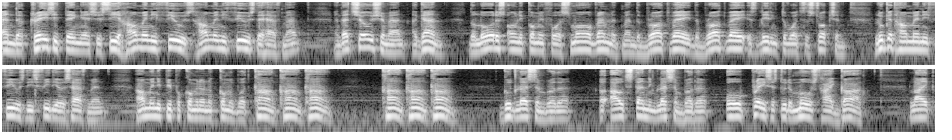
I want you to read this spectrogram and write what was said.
and the crazy thing is, you see how many views, how many views they have, man. And that shows you, man, again, the Lord is only coming for a small remnant, man. The broad way, the broad way is leading towards destruction. Look at how many views these videos have, man. How many people coming on the comment board, Khan, Khan, Khan, Khan, Khan, Khan. Good lesson, brother. An outstanding lesson, brother. All praises to the Most High God. Like,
